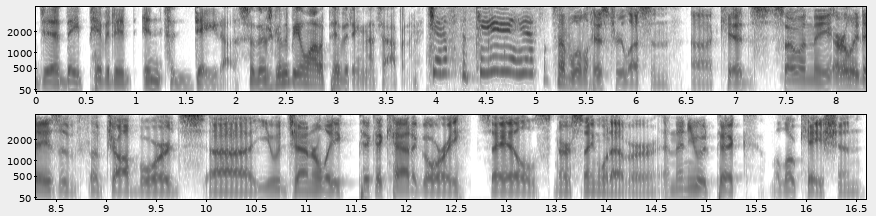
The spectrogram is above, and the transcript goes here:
did, they pivoted into data. So there's going to be a lot of pivoting that's happening. Just the tip. Let's have a little history lesson, uh, kids. So in the early days of, of job boards, uh, you would generally pick a category, sales, nursing, whatever, and then you would pick a location,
